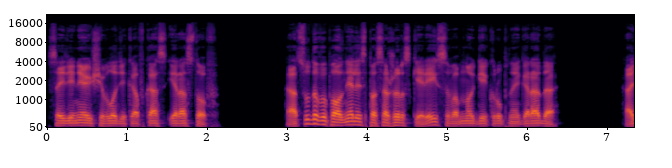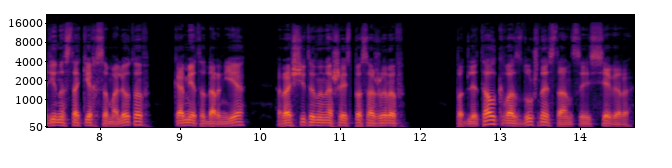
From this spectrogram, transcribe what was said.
соединяющей Владикавказ и Ростов. Отсюда выполнялись пассажирские рейсы во многие крупные города. Один из таких самолетов, комета Дарнье, рассчитанный на 6 пассажиров, подлетал к воздушной станции с севера.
